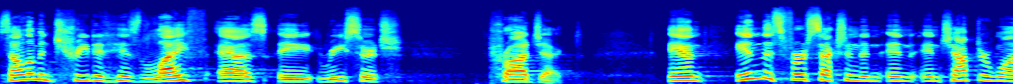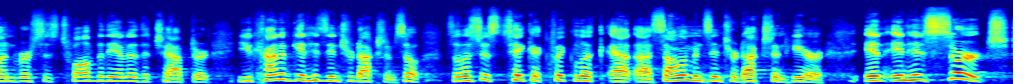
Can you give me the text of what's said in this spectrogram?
Solomon treated his life as a research project. And in this first section, in, in, in, chapter 1, verses 12 to the end of the chapter, you kind of get his introduction. So, so let's just take a quick look at uh, Solomon's introduction here. In, in his search,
